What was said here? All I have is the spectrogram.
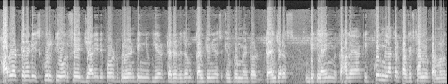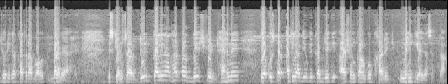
Harvard Kennedy school की ओर से जारी report preventing nuclear terrorism continuous improvement और डेंजरस डिक्लाइन में कहा गया कि कुल मिलाकर पाकिस्तान में परमाणु चोरी का खतरा बहुत बढ़ गया है। इसके अनुसार दीर्घकालीन आधार पर देश के ढहने या उस पर अतिवादियों के कब्जे की आशंकाओं को खारिज नहीं किया जा सकता।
